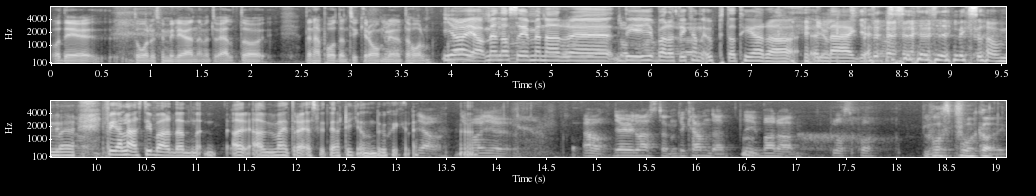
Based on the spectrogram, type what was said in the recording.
Och det är dåligt för miljön eventuellt och den här podden tycker om Lunetteholm. Ja, ja, men alltså jag menar, eh, det är ju bara att vi kan uppdatera eh, läget. liksom, eh, för jag läste ju bara den, vad heter det, SVT-artikeln som du skickade. ja, det var ju... Ja, jag har ju läst den. Du kan det. Det är ju bara blås på. Blås på Karin.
